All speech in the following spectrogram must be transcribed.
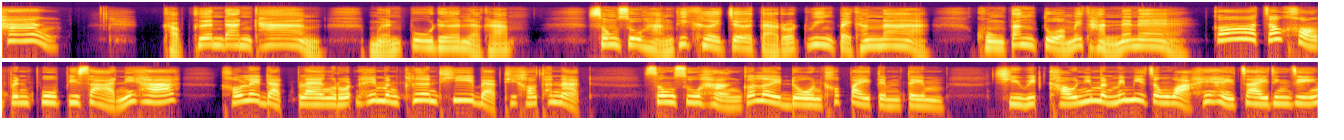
ข้าง ขับเคลื่อนด้านข้าง เหมือนปูเดินเหรอครับ ทรงซูหังที่เคยเจอแต่รถวิ่งไปข้างหน้า คงตั้งตัวไม่ทันแน่ ก็เจ้าของเป็นปูปีศาจนี่คะ เขาเลยดัดแปลงรถให้มันเคลื่อนที่แบบที่เขาถนัดทรงซูหังก็เลยโดนเข้าไปเต็มๆ ชีวิตเขานี่มันไม่มีจังหวะให้หายใจจริง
